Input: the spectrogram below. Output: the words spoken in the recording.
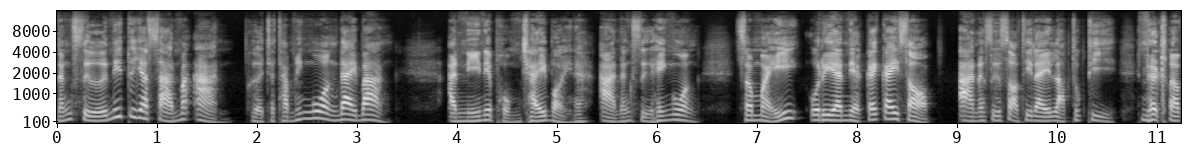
หนังสือนิตยสารมาอ่าน เผื่อจะทำให้ง่วงได้บ้าง อันนี้เนี่ยผมใช้บ่อยนะ อ่านหนังสือให้ง่วง สมัยเรียนเนี่ยใกล้ๆสอบ อ่านหนังสือสอบทีไรหลับทุกทีนะครับ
